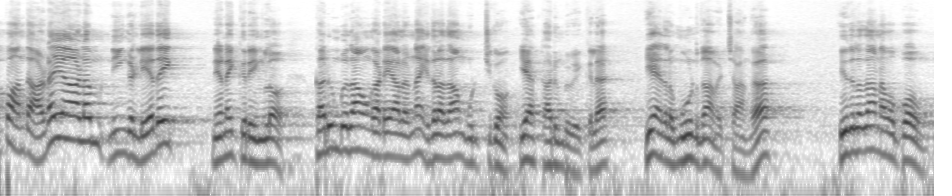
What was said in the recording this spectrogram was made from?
அப்போ அந்த அடையாளம் நீங்கள் எதை நினைக்கிறீங்களோ கரும்பு தான் உங்கள் அடையாளம்னா இதில் தான் முடிச்சுக்கோம் ஏன் கரும்பு வைக்கல? ஏன் இதில் மூணு தான் வச்சாங்க? இதில் தான் நம்ம போவோம்.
